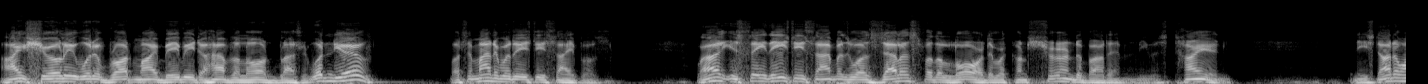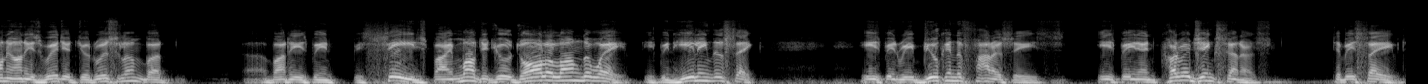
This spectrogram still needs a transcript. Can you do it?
I surely would have brought my baby to have the Lord bless it. Wouldn't you? What's the matter with these disciples? Well, you see, these disciples were zealous for the Lord. They were concerned about him. He was tired. And he's not only on his way to Jerusalem, but, uh, but he's been besieged by multitudes all along the way. He's been healing the sick. He's been rebuking the Pharisees. He's been encouraging sinners to be saved.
